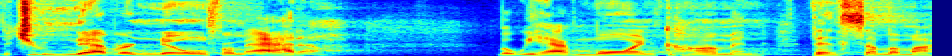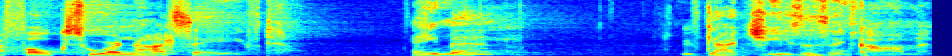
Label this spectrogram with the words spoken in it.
that you never knew from Adam. But we have more in common than some of my folks who are not saved. Amen. We've got Jesus in common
